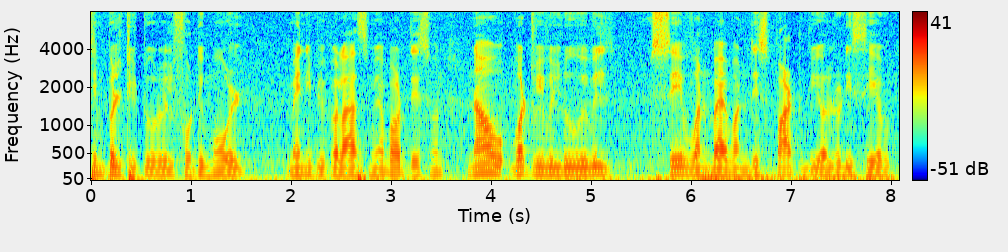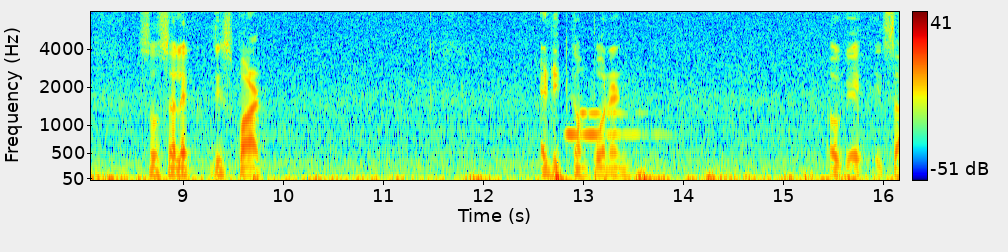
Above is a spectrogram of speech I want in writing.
simple tutorial for the mold. Many people ask me about this one. Now what we will do we will save one by one. This part we already saved. So select this part. Edit component. Okay it's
